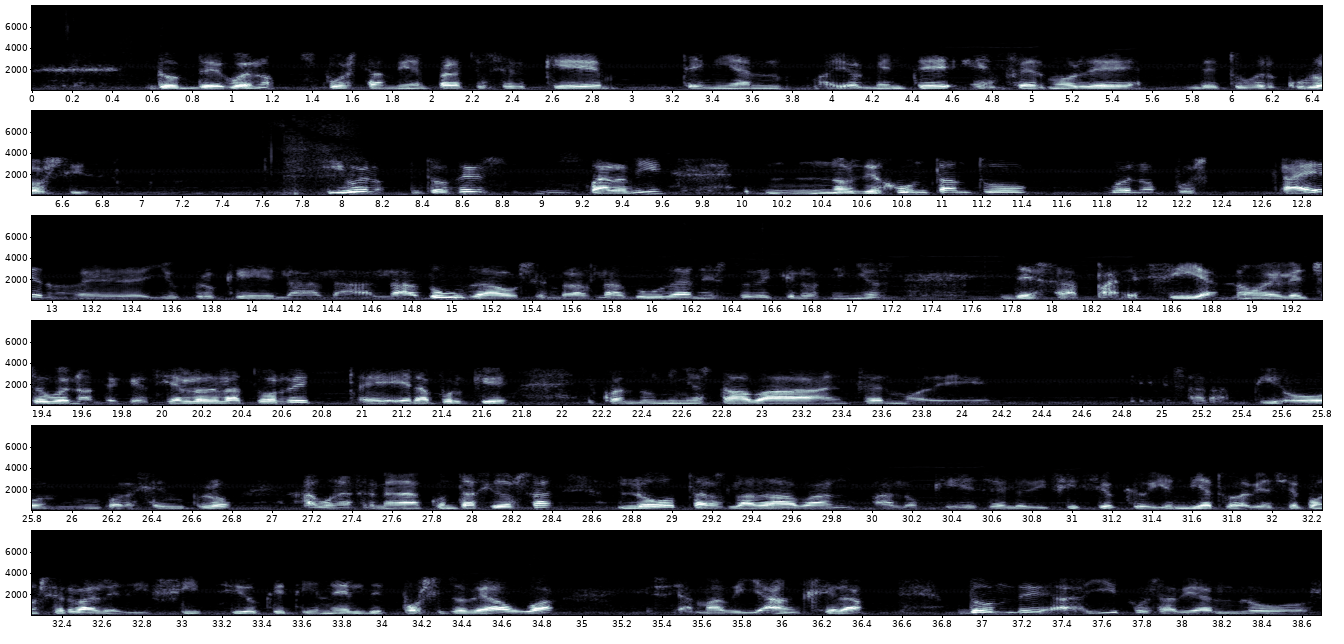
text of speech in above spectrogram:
donde, bueno, pues también parece ser que tenían mayormente enfermos de, tuberculosis. Y bueno, entonces, para mí, nos dejó un tanto, bueno, pues caer, eh, yo creo que la, la, duda o sembrar la duda en esto de que los niños desaparecían, ¿no? El hecho, bueno, de que decía lo de la torre eh, era porque cuando un niño estaba enfermo de, sarampión, por ejemplo, alguna enfermedad contagiosa, lo trasladaban a lo que es el edificio que hoy en día todavía se conserva, el edificio que tiene el depósito de agua, que se llama Villa Ángela, donde allí pues habían los,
